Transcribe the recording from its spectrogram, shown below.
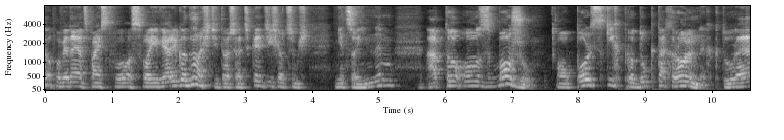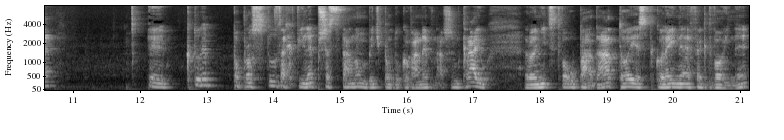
opowiadając Państwu o swojej wiarygodności troszeczkę, dziś o czymś nieco innym, a to o zbożu, o polskich produktach rolnych, które, y, które po prostu za chwilę przestaną być produkowane w naszym kraju. Rolnictwo upada, to jest kolejny efekt wojny.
